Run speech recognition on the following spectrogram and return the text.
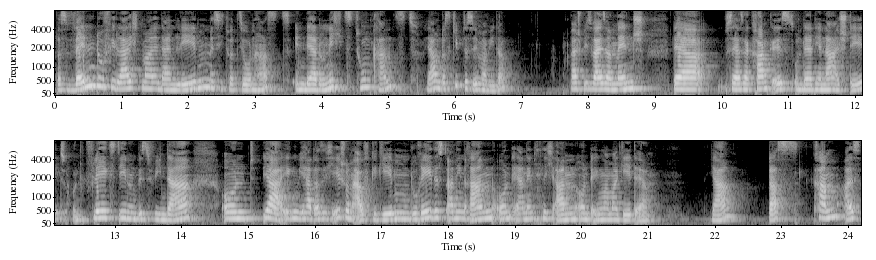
Dass wenn du vielleicht mal in deinem Leben eine Situation hast, in der du nichts tun kannst, ja, und das gibt es immer wieder. Beispielsweise ein Mensch, der sehr, sehr krank ist und der dir nahe steht und du pflegst ihn und bist für ihn da. Und ja, irgendwie hat er sich eh schon aufgegeben. Du redest an ihn ran und er nimmt nicht an und irgendwann mal geht er. Ja, das kann als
